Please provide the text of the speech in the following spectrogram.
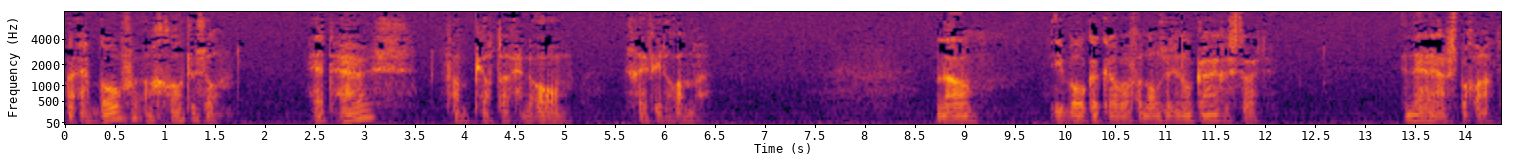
Maar erboven een grote zon. Het huis van Piotr en oom, schreef hij eronder. Nou, die wolkenkrabber van ons is in elkaar gestort. In de herfst begon het.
